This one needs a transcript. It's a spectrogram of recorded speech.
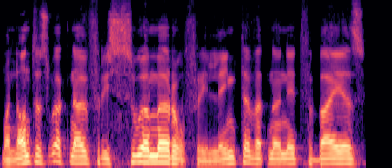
Maar dan het ons ook nou vir die somer of vir die lente wat nou net verby is,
